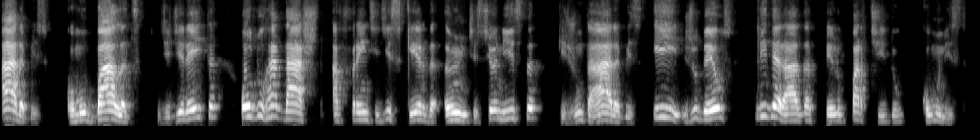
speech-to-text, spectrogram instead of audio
árabes, como o Balad, de direita, ou do Hadash, a frente de esquerda anti-sionista, que junta árabes e judeus, liderada pelo Partido Comunista.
